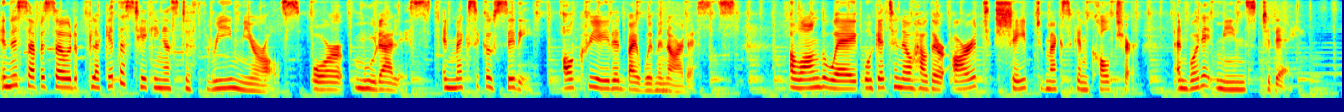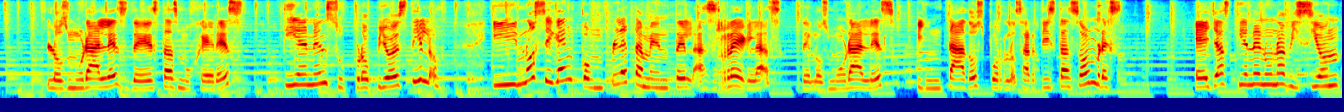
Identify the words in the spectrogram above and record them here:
In this episode, Plaqueta's taking us to three murals, or murales, in Mexico City, all created by women artists. Along the way, we'll get to know how their art shaped Mexican culture and what it means today. Los murales de estas mujeres tienen su propio estilo y no siguen completamente las reglas de los murales pintados por los artistas hombres. Ellas tienen una visión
